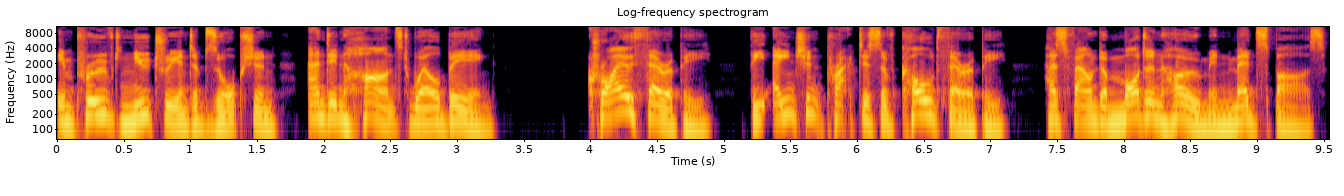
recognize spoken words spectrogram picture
improved nutrient absorption, and enhanced well being. Cryotherapy, the ancient practice of cold therapy, has found a modern home in med spas.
